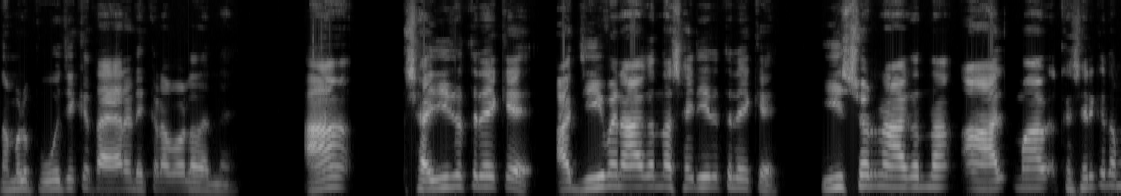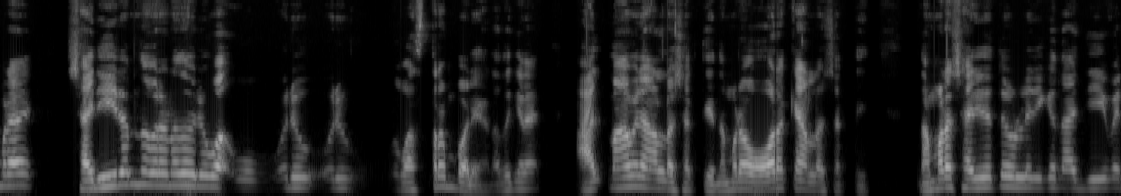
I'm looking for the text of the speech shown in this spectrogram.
നമ്മൾ പൂജയ്ക്ക് തയ്യാറെടുക്കണ പോലെ തന്നെ ആ ശരീരത്തിലേക്ക് ആ ജീവനാകുന്ന ശരീരത്തിലേക്ക് ഈശ്വരനാകുന്ന ആ ആത്മാവ് ശരിക്കും നമ്മുടെ ശരീരം എന്ന് പറയുന്നത് ഒരു ഒരു ഒരു വസ്ത്രം പോലെയാണ്. അതിങ്ങനെ ആത്മാവിനാണല്ലോ ശക്തി നമ്മുടെ ഓറയ്ക്കാണല്ലോ ശക്തി. നമ്മുടെ ശരീരത്തിലുള്ളിരിക്കുന്ന ആ ജീവൻ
